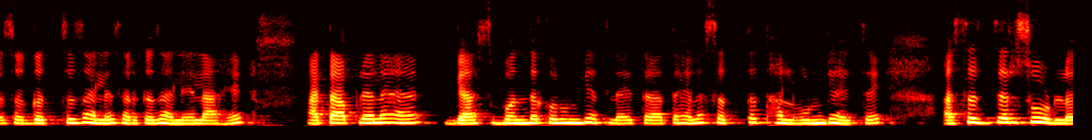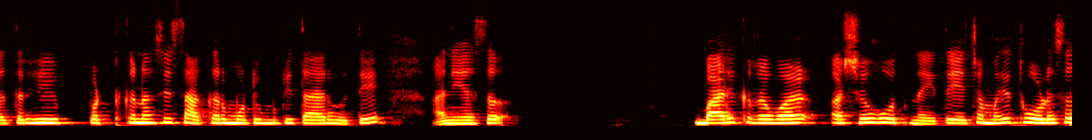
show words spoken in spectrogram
असं गच्च झाल्यासारखं झालेलं आहे. आता आपल्याला ह्या गॅस बंद करून घेतला आहे तर आता ह्याला सतत हलवून घ्यायचं आहे. असंच जर सोडलं तर हे पटकन अशी साखर मोठी मोठी तयार होते आणि असं बारीक रवाळ असे होत नाही. तर याच्यामध्ये थोडंसं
